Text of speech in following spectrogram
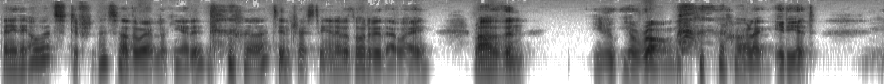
then you think, oh, that's different. That's another way of looking at it. that's interesting. I never thought of it that way. Rather than you, are wrong, or like idiot.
